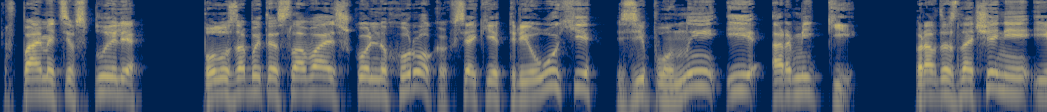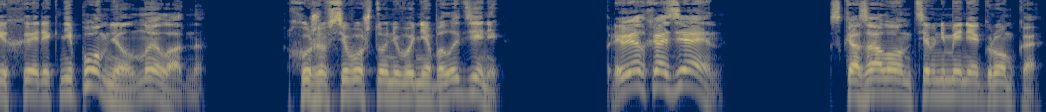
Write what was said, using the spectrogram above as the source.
В памяти всплыли полузабытые слова из школьных уроков, всякие триухи, зипуны и армяки. Правда, значение их Эрик не помнил, ну и ладно. Хуже всего, что у него не было денег. «Привет, хозяин!» — сказал он, тем не менее, громко.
